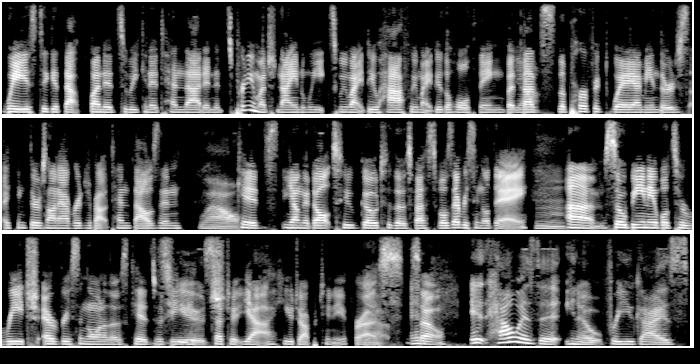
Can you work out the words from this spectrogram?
ways to get that funded so we can attend that. And it's pretty much nine weeks. We might do half, we might do the whole thing, but yeah. that's the perfect way. I mean, there's, I think there's on average about 10,000 wow. kids, young adults who go to those festivals every single day. Mm. Um, so being able to reach every single one of those kids would it's be huge. such a yeah, huge opportunity for us. And so it how is it, you know, for you guys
